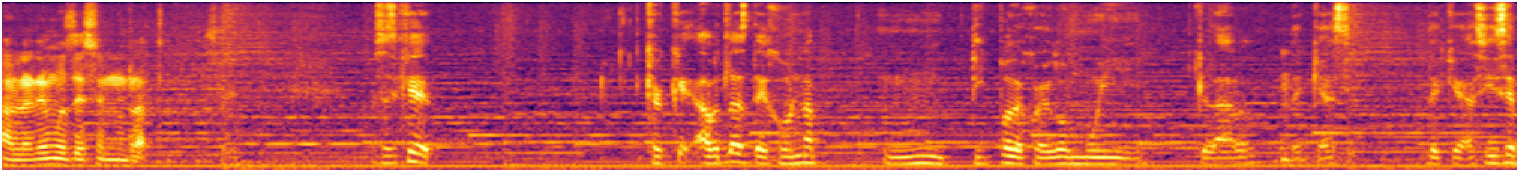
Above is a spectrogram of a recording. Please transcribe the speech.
hablaremos de eso en un rato. Sí. O sea, es que creo que Outlast dejó una, un tipo de juego muy claro de que así, de que así se,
